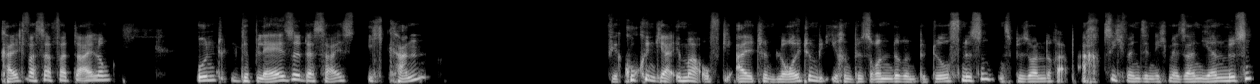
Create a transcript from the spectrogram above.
Kaltwasserverteilung und Gebläse. Das heißt, ich kann, wir gucken ja immer auf die alten Leute mit ihren besonderen Bedürfnissen, insbesondere ab 80, wenn sie nicht mehr sanieren müssen.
